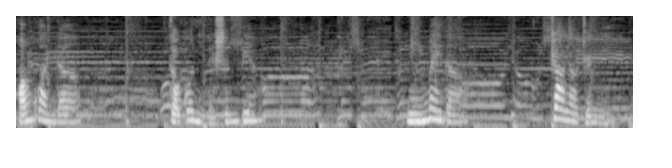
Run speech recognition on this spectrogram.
缓缓地走过你的身边，明媚的照耀着你，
